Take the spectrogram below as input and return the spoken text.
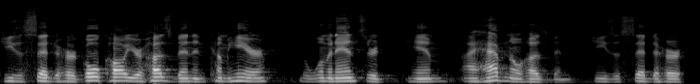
Jesus said to her, Go call your husband and come here. The woman answered him, I have no husband. Jesus said to her,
